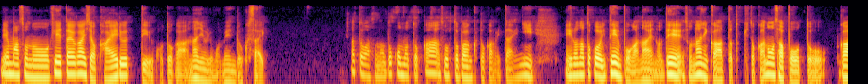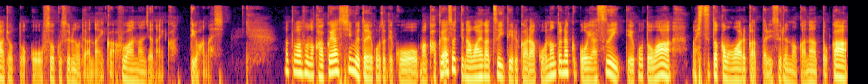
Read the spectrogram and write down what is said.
で、まあその携帯会社を変えるっていうことが何よりもめんどくさい。あとはそのドコモとかソフトバンクとかみたいにいろんなところに店舗がないので、その何かあった時とかのサポートがちょっとこう不足するのではないか、不安なんじゃないかっていう話。あとはその格安 SIM ということで、こう、まあ、格安って名前がついているから、こう、なんとなくこう、安いっていうことは、まあ、質とかも悪かったりするのかなとか、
